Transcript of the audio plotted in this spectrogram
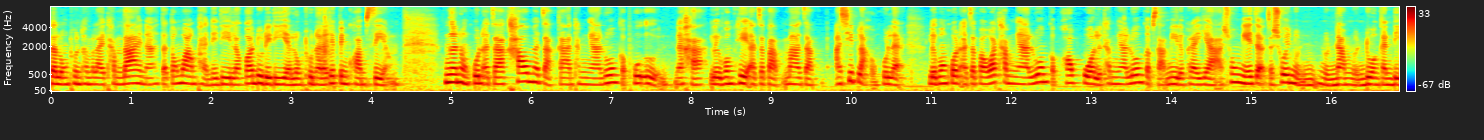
จะลงทุนทำอะไรทำได้นะ แต่ต้องวางแผนดีๆ แล้วก็ดูดีๆอย่าลงทุนอะไรที่เป็นความเสี่ยง เงินของคุณอาจจะเข้ามาจากการทำงานร่วมกับผู้อื่นนะคะ หรือบางทีอาจจะแบบมาจากอาชีพหลักของคุณแหละ หรือบางคนอาจจะแปลว่าทำงานร่วมกับครอบครัว หรือทำงานร่วมกับสามีหรือภรรยา ช่วงนี้จะจะช่วยหนุนหนุนนำหนุนดวงกันดี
